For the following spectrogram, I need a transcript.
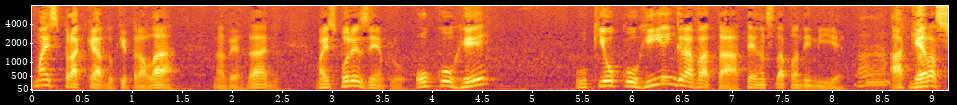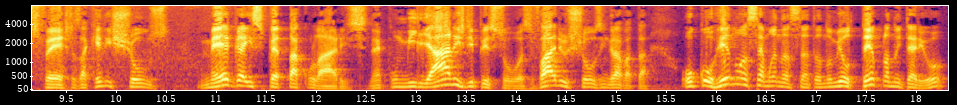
mais para cá do que para lá, na verdade. Mas, por exemplo, ocorrer o que ocorria em Gravatar até antes da pandemia. Ah, Aquelas festas, aqueles shows mega espetaculares, né, com milhares de pessoas, vários shows em Gravatar, ocorrer numa Semana Santa no meu tempo lá no interior,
